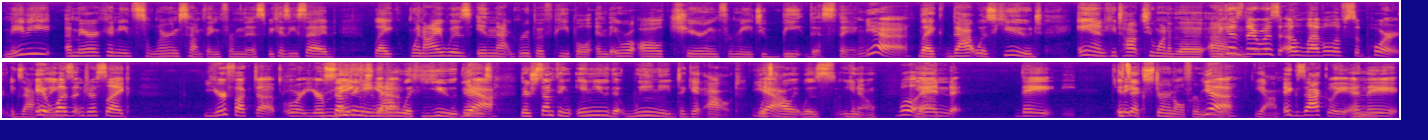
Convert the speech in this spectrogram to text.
maybe America needs to learn something from this because he said, like, when I was in that group of people and they were all cheering for me to beat this thing. Yeah. Like, that was huge. And he talked to one of the. Um, Because there was a level of support. Exactly. It wasn't just like you're fucked up or you're something's making it wrong with you. There's, Yeah. There's something in you that we need to get out. Was Yeah. how it was, you know. Well, yeah. and they it's external for me. Yeah. Yeah. Exactly. Mm-hmm. And they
